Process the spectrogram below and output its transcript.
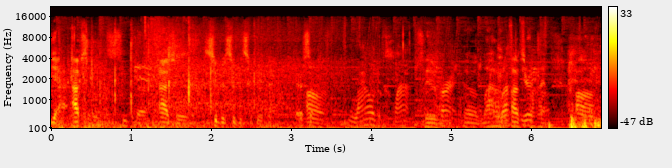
Yeah, absolutely, Super absolutely, super, super, super. There's Um, loud claps Dude, occurring. loud Left claps behind. Um,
